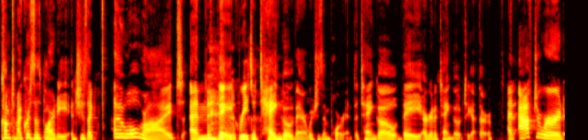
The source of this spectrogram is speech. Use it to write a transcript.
come to my Christmas party. And she's like, oh, all right. And they agree to tango there, which is important. The tango, they are going to tango together. And afterward,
